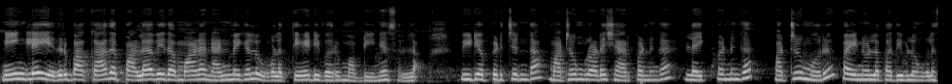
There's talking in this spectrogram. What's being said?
நீங்களே எதிர்பார்க்காத பலவிதமான நன்மைகள் உங்களை தேடி வரும் அப்படின்னே சொல்லலாம். வீடியோ பிடிச்சிருந்தா மற்றவங்களோட ஷேர் பண்ணுங்கள் லைக் பண்ணுங்கள் மற்றும் ஒரு பயனுள்ள பதிவில் உங்களை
